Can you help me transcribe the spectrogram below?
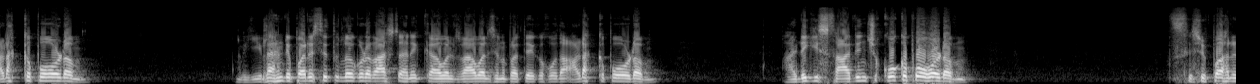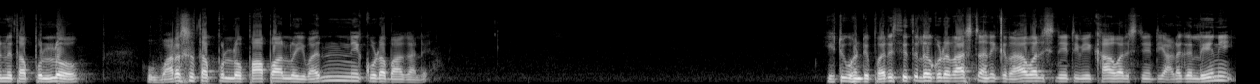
అడక్కపోవడం మరి ఇలాంటి పరిస్థితుల్లో కూడా రాష్ట్రానికి కావాలి రావాల్సిన ప్రత్యేక హోదా అడక్కపోవడం అడిగి సాధించుకోకపోవడం శిశుపాలని తప్పుల్లో వరుస తప్పుల్లో పాపాల్లో ఇవన్నీ కూడా బాగాలే. ఇటువంటి పరిస్థితుల్లో కూడా రాష్ట్రానికి రావాల్సినటివి కావాల్సినవి అడగలేని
